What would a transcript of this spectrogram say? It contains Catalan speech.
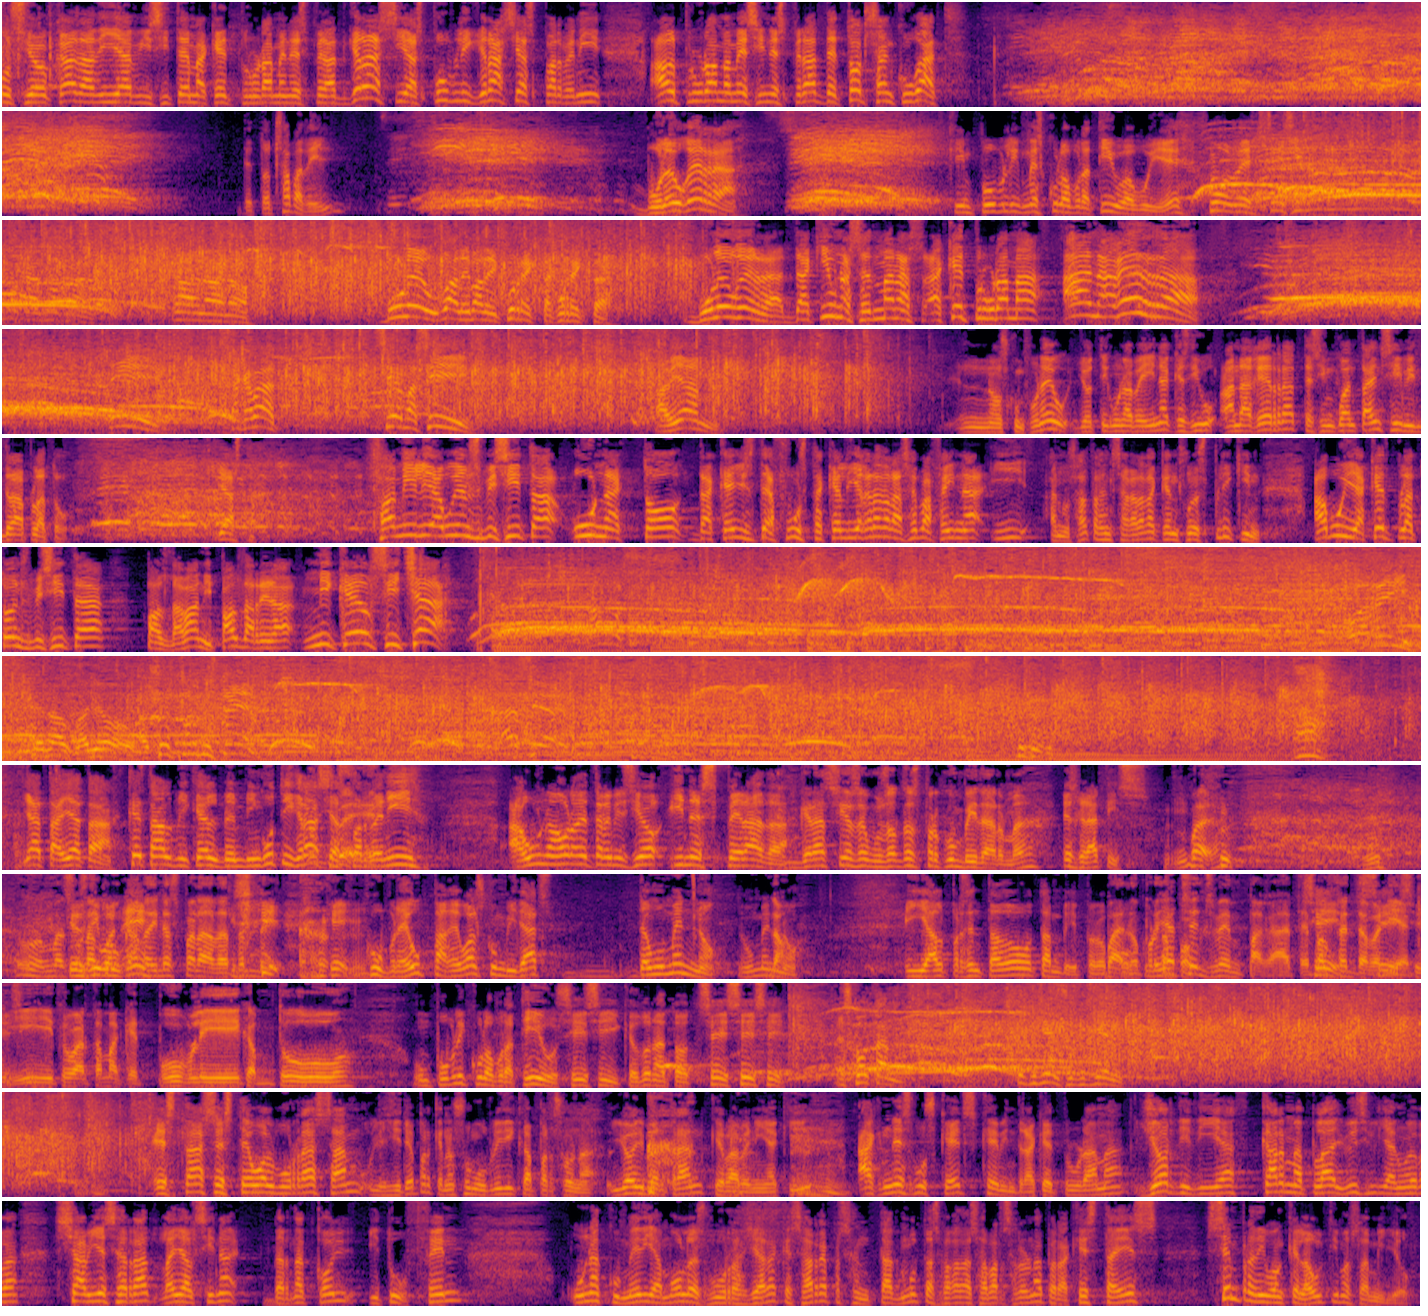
emoció. Cada dia visitem aquest programa inesperat. Gràcies, públic, gràcies per venir al programa més inesperat de tot Sant Cugat. De tot Sabadell? Sí! Voleu guerra? Sí! Quin públic més col·laboratiu avui, eh? Molt bé. Sí, sí, no, no, no, no, no, no, no. Voleu, vale, vale, correcte, correcte. Voleu guerra? D'aquí unes setmanes aquest programa Ana Guerra! Acabat. Sí, home, sí. Aviam. No us confoneu, jo tinc una veïna que es diu Ana Guerra, té 50 anys i vindrà a plató. Ja està. Família, avui ens visita un actor d'aquells de fusta que li agrada la seva feina i a nosaltres ens agrada que ens ho expliquin. Avui aquest plató ens visita pel davant i pel darrere Miquel Sitxà. Hola, rei. Què tal, senyor? Això és per vostè. Ja està. Què tal, Miquel? Benvingut i gràcies Doncs bé. per venir a una hora de televisió inesperada. Gràcies a vosaltres per convidar-me. És gratis. M'ha Que us una diuen, eh, inesperada, que, també. que cobreu, pagueu als convidats? De moment no, de moment no. No. I al presentador també, però Bueno, poc, però ja et sents ben pagat, eh, Sí, pel fet de venir sí, sí, aquí sí. i trobar-te amb aquest públic, amb tu... Un públic col·laboratiu, sí, sí, que ho dona tot. Sí, sí, sí. Escolta'm, suficient, suficient. Estàs, esteu al Borràs, Sam, ho llegiré perquè no se m'oblidi cap persona. Lloll Bertran, que va venir aquí, Agnès Busquets, que vindrà a aquest programa, Jordi Díaz, Carme Pla, Lluís Villanueva, Xavier Serrat, Laia Alcina, Bernat Coll i tu, fent una comèdia molt esborrejada que s'ha representat moltes vegades a Barcelona, però aquesta és... Sempre diuen que l'última és la millor.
